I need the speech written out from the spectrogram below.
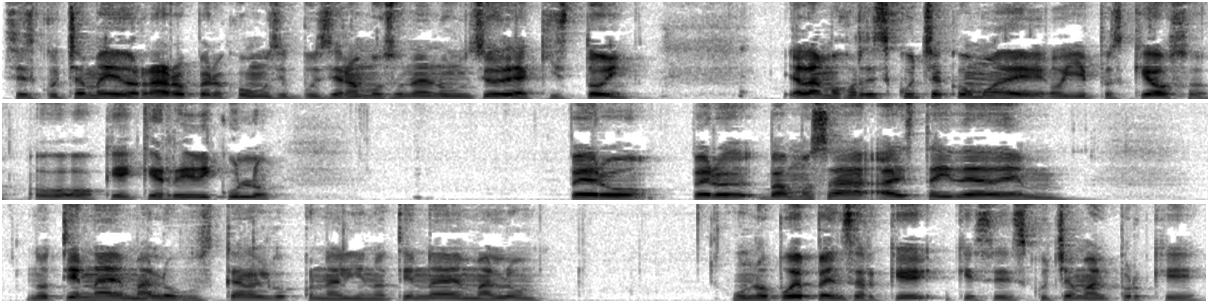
se escucha medio raro, pero como si pusiéramos un anuncio de aquí estoy. Y a lo mejor se escucha como de, oye, pues qué oso, o, qué, qué, ridículo. Pero, pero vamos a, a, esta idea de, no tiene nada de malo buscar algo con alguien, no tiene nada de malo. Uno puede pensar que, que se escucha mal porque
